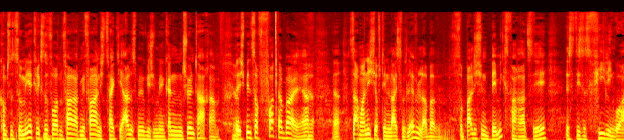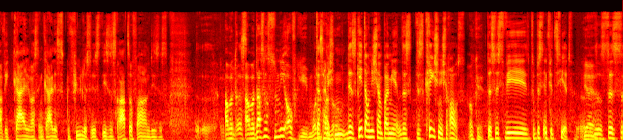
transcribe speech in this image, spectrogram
Kommst du zu mir, kriegst du sofort ein Fahrrad, wir fahren. Ich zeig dir alles Mögliche. Wir können einen schönen Tag haben. Ich bin sofort dabei. Ja. Ja. Ja. Sag mal nicht auf den Leistungslevel, aber sobald ich ein BMX-Fahrrad sehe, ist dieses Feeling, oh, wie geil, was ein geiles Gefühl es ist, dieses Rad zu fahren, dieses. Aber das, aber das hast du nie aufgegeben, oder? Das, hab ich, Also- das geht auch nicht an bei mir, das, das kriege ich nicht raus. Okay. Das ist wie, du bist infiziert. Ja, ja. Das, das,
